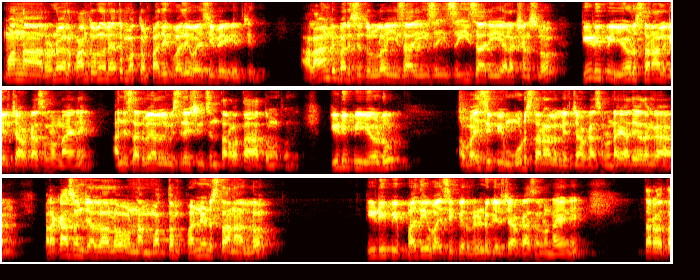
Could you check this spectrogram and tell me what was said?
మొన్న రెండు వేల పంతొమ్మిదిలో అయితే మొత్తం పదికి పది వైసీపీ గెలిచింది. అలాంటి పరిస్థితుల్లో ఈసారి ఈ- ఈసారి ఈ ఎలక్షన్స్లో టీడీపీ ఏడు స్థానాలు గెలిచే అవకాశాలు ఉన్నాయని అన్ని సర్వేలను విశ్లేషించిన తర్వాత అర్థమవుతుంది. టీడీపీ ఏడు వైసీపీ మూడు స్థానాలు గెలిచే అవకాశాలు ఉన్నాయి. అదేవిధంగా ప్రకాశం జిల్లాలో ఉన్న మొత్తం పన్నెండు స్థానాల్లో టీడీపీ పది వైసీపీ రెండు గెలిచే అవకాశాలు ఉన్నాయని. తర్వాత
